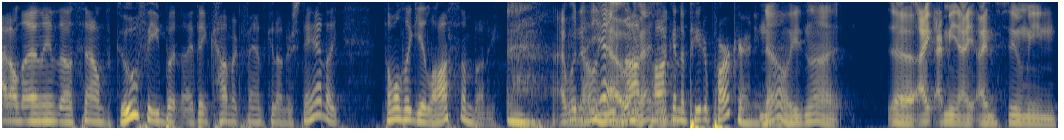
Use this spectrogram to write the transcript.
I don't know. I mean, that sounds goofy, but I think comic fans can understand. Like it's almost like you lost somebody. I wouldn't. know? yeah, he's would not talking to Peter Parker anymore. No, he's not. Uh, I, I mean, I, I'm assuming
